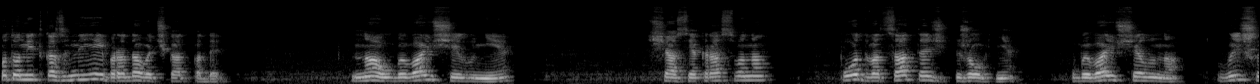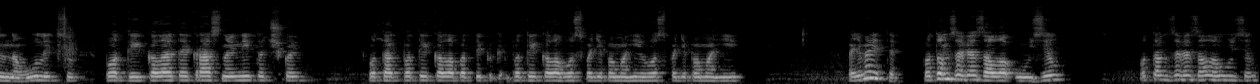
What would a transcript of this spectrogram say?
Ото нитка згниє і бородавочка відпаде. На убиваючій луні Сейчас якраз вона по 20 жовтня. Убивающая луна. Вийшли на вулицю, потикала этой красною ниточкою. Отак потикала, потик- потикала, Господи, помоги, Господи, помоги. Понимаете? Потім зав'язала узіл. Отак зав'язала узіл.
